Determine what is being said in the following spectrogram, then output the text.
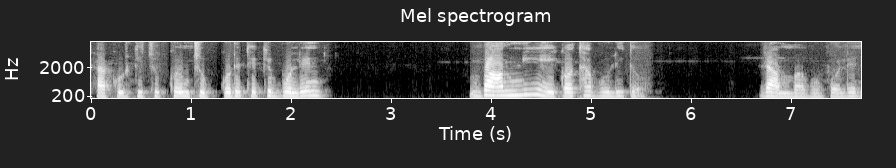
ঠাকুর কিছুক্ষণ চুপ করে থেকে বলেন বামনি এই কথা বলিত। রামবাবু বলেন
